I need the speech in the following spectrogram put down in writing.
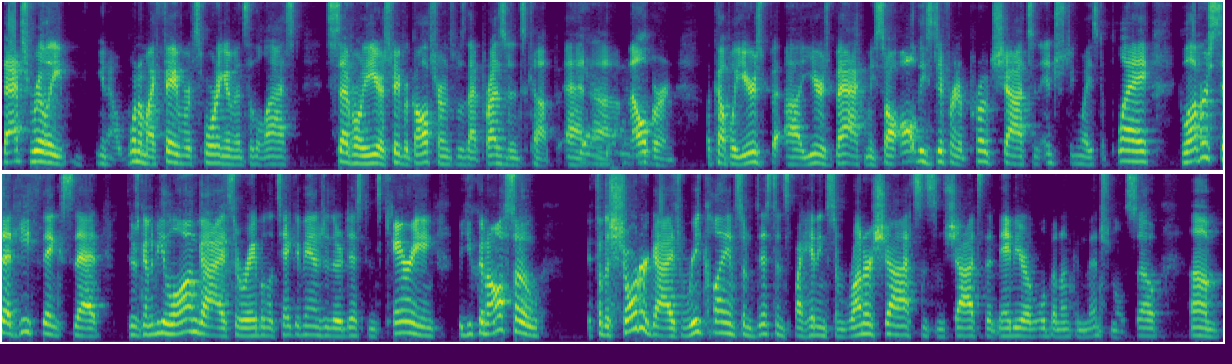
that's really you know one of my favorite sporting events of the last several years. Favorite golf tournaments was that President's Cup at Yeah. uh, Melbourne a couple years uh, years back, and we saw all these different approach shots and interesting ways to play. Glover said he thinks that there's going to be long guys who are able to take advantage of their distance carrying, but you can also for the shorter guys reclaim some distance by hitting some runner shots and some shots that maybe are a little bit unconventional. So um,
